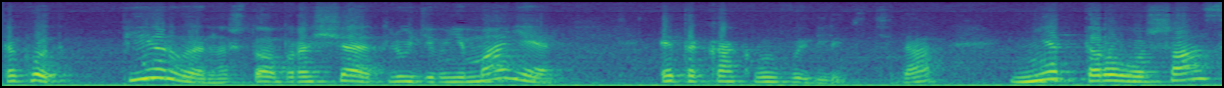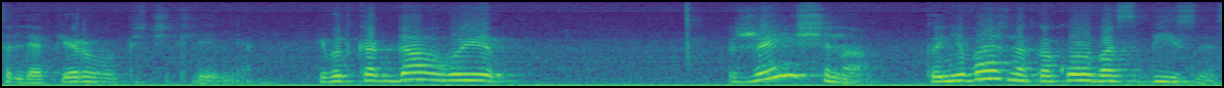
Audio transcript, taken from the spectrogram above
Так вот, первое, на что обращают люди внимание, это как вы выглядите. Да? Нет второго шанса для первого впечатления. И вот когда вы женщина, то неважно, какой у вас бизнес,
